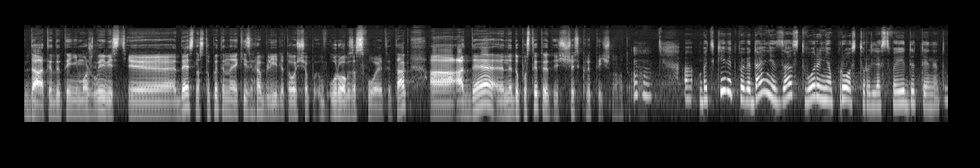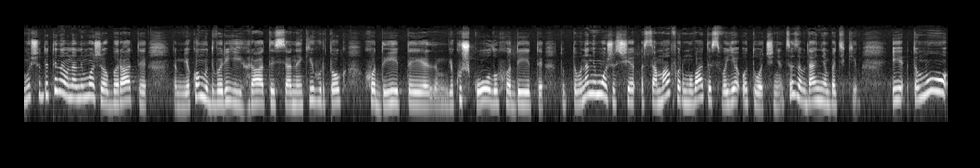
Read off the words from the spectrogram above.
дати дитині можливість е, десь наступити на якісь граблі для того, щоб урок засвоїти, так а, а де не допустити щось критичного такого. А Батьки відповідальні за створення простору для своєї дитини, тому що дитина вона не може обирати там, в якому дворі їй гратися, на який гурток ходити, в яку школу ходити. Тобто вона не може ще сама формувати своє оточення. Це завдання батьків. І тому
